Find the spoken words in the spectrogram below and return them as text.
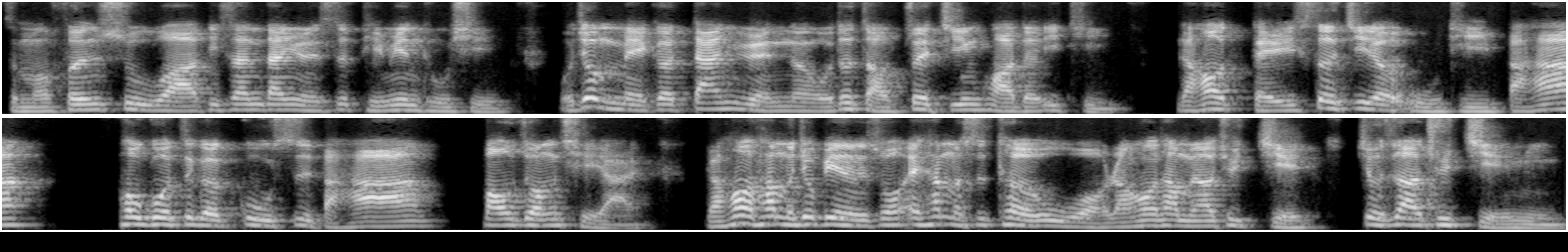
怎么分数啊，第三单元是平面图形，我就每个单元呢，我就找最精华的一题，然后等于设计了五题，把它透过这个故事把它包装起来，然后他们就变成说，哎，他们是特务哦，然后他们要去解，就是要去解谜。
